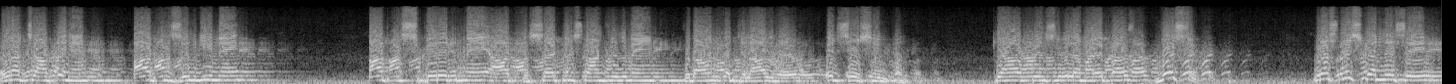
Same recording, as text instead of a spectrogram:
اگر آپ چاہتے ہیں آپ کی زندگی میں، آپ کی اسپرٹ میں، آپ کے سرکمسٹانس میں خدا ان کا جلال ہو اٹس سو سمپل کیا پرنسپل ہمارے پاس؟ ورشپ پرستش کرنے سے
